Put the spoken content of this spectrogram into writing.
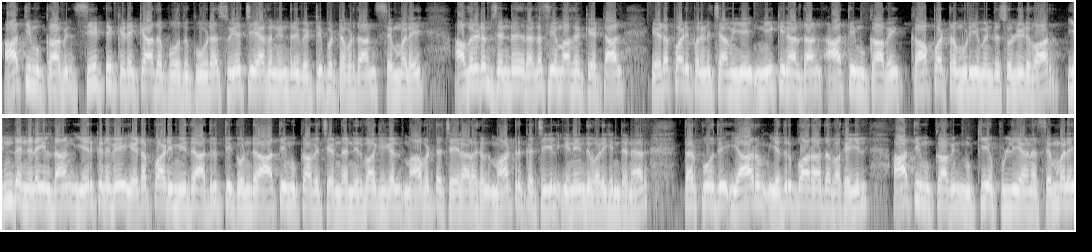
அதிமுகவில் சீட்டு கிடைக்காத போது கூட சுயேட்சையாக நின்று வெற்றி பெற்றவர்தான் செம்மலை. அவரிடம் சென்று ரகசியமாக கேட்டால் எடப்பாடி பழனிசாமியை நீக்கினால்தான் அதிமுகவை காப்பாற்ற முடியும் என்று சொல்லிடுவார். இந்த நிலையில்தான் ஏற்கனவே எடப்பாடி மீது அதிருப்தி கொண்டு அதிமுகவை சேர்ந்த நிர்வாகிகள் மாவட்ட செயலாளர்கள் மாற்றுக் கட்சியில் இணைந்து வருகின்றனர். தற்போது யாரும் எதிர்பாராத வகையில் அதிமுகவின் முக்கிய புள்ளியான செம்மலை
